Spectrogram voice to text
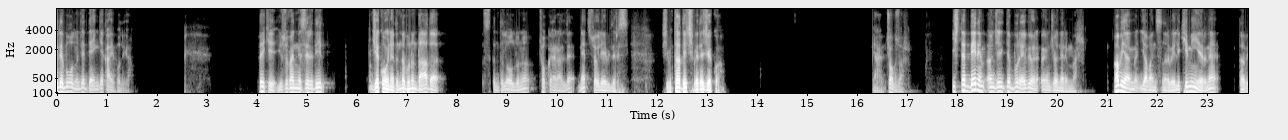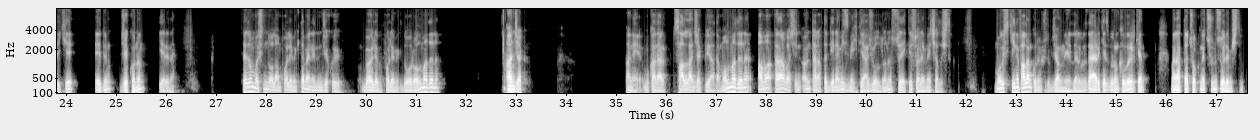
Ve de bu olunca denge kayboluyor. Peki Yusuf Ennesiri değil, Ceko oynadığında bunun daha da sıkıntılı olduğunu çok herhalde net söyleyebiliriz. Şimdi Tadic ve de Ceko. Yani çok zor. İşte benim öncelikle buraya bir ö- oyuncu önerim var. Tabii ya- yabancı sınırı belli. Kimin yerine? Tabii ki Edin Dzeko'nun yerine. Sezon başında olan polemikte ben Edin Dzeko'yu böyle bir polemik doğru olmadığını ancak hani bu kadar sallanacak bir adam olmadığını ama Fenerbahçe'nin ön tarafta dinamizme ihtiyacı olduğunu sürekli söylemeye çalıştık. Moiskin'i falan konuştuk canlı yayınlarımızda. Herkes burun kıvırırken ben hatta çok net şunu söylemiştim.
